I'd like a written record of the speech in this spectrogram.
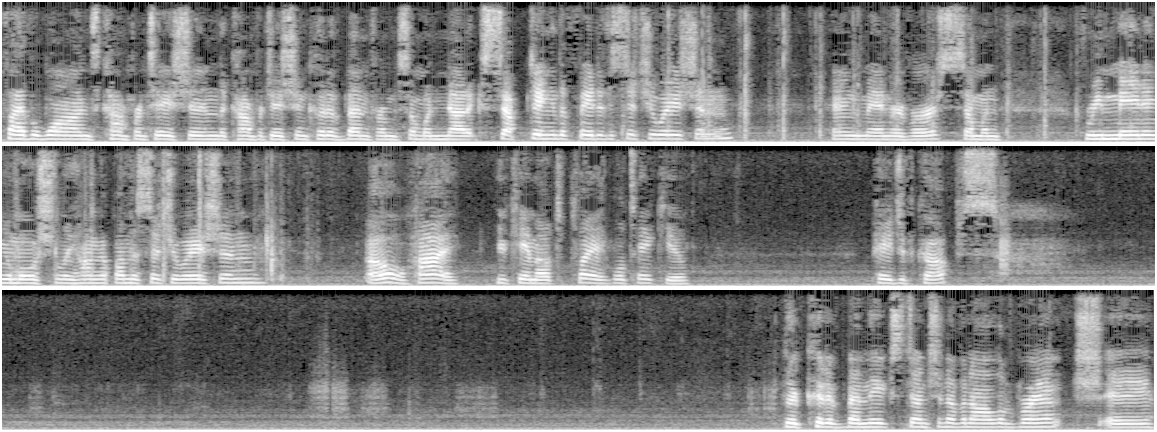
Five of Wands, confrontation. The confrontation could have been from someone not accepting the fate of the situation. Hangman reverse. Someone remaining emotionally hung up on the situation. Oh, hi. You came out to play. We'll take you. Page of Cups. There could have been the extension of an olive branch, a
